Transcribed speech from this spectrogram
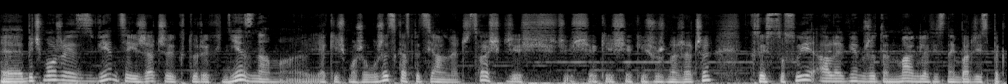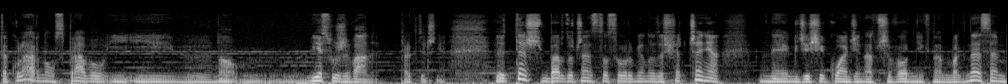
E, być może jest więcej rzeczy, których nie znam, e, jakieś może łożyska specjalne, czy coś, gdzieś, gdzieś jakieś, jakieś różne rzeczy ktoś stosuje, ale wiem, że ten maglev jest najbardziej spektakularną sprawą i, i no, jest używany praktycznie. E, też bardzo często są robione doświadczenia, gdzie się kładzie nadprzewodnik nad magnesem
